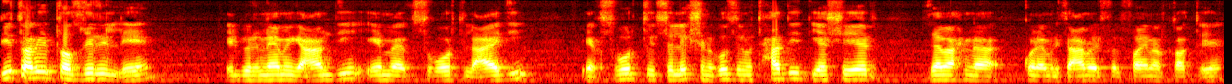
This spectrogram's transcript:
دي طريقة تصدير الايه البرنامج عندي يا إما export العادي يا export selection الجزء المتحدد يا share زي ما إحنا كنا بنتعامل في ال Final Cut إيه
